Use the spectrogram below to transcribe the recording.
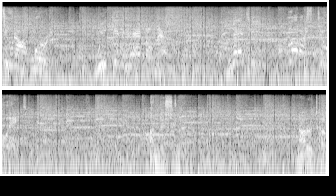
Do not worry. We can handle them. Neji, let us do it. Understood. Naruto,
